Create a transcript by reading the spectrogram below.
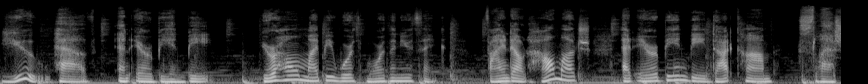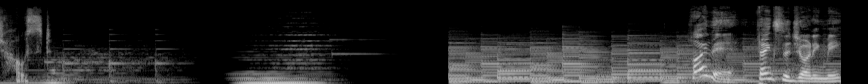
you have an Airbnb. Your home might be worth more than you think. Find out how much at airbnb.com/slash host. Hi there. Thanks for joining me.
